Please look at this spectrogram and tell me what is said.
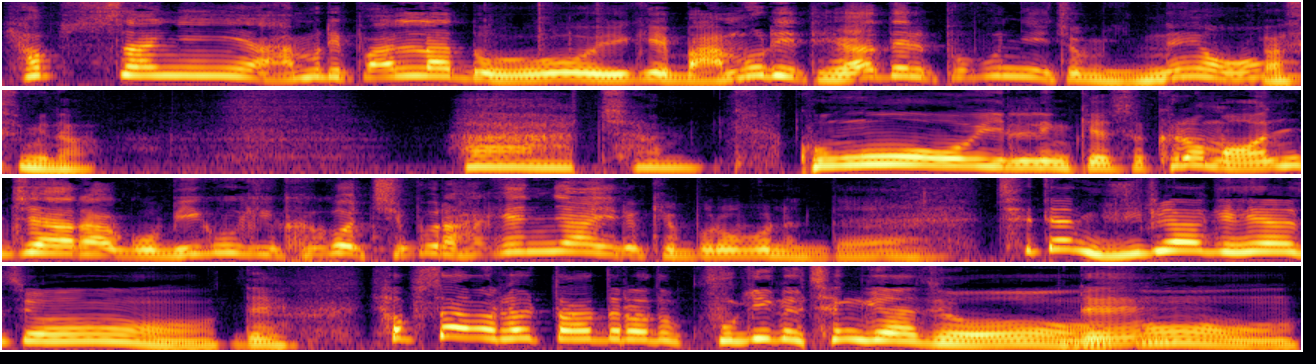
협상이 아무리 빨라도 이게 마무리돼야 될 부분이 좀 있네요. 맞습니다. 아, 참. 0551님께서 그럼 언제 하라고 미국이 그거 지불하겠냐 이렇게 물어보는데. 최대한 유리하게 해야죠. 네. 협상을 할 때 하더라도 국익을 챙겨야죠. 네. 어.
